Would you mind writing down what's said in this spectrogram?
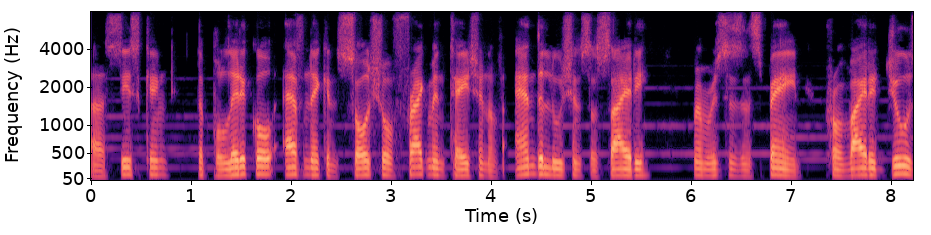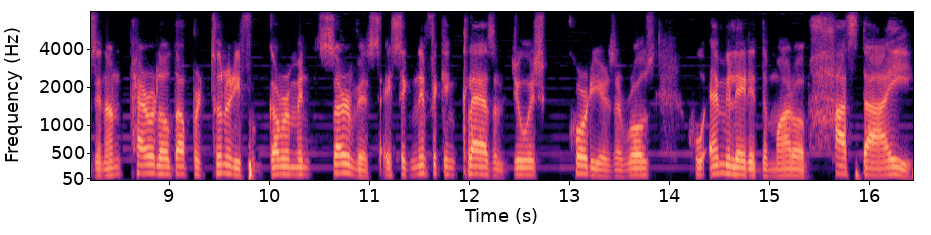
uh, Seeskin. The political, ethnic, and social fragmentation of Andalusian society, remember this is in Spain, provided Jews an unparalleled opportunity for government service. A significant class of Jewish courtiers arose who emulated the model of Hasda'i.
